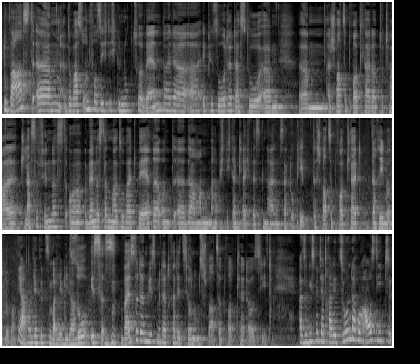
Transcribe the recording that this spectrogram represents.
Du warst, ähm, du warst unvorsichtig genug zu erwähnen bei der äh, Episode, dass du ähm, ähm, schwarze Brautkleider total klasse findest, äh, wenn es dann mal soweit wäre. Und äh, da habe hab ich dich dann gleich festgehalten und gesagt, okay, das schwarze Brautkleid, da reden wir drüber. Ja, und jetzt sitzen wir hier wieder. So ist es. weißt du dann, wie es mit der Tradition ums schwarze Brautkleid aussieht? Also wie es mit der Tradition darum aussieht,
